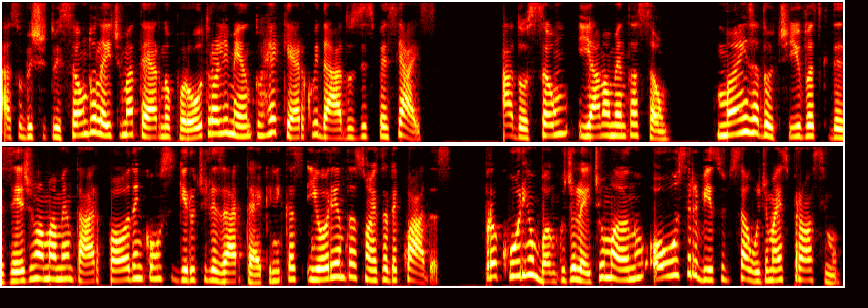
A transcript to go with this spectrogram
A substituição do leite materno por outro alimento requer cuidados especiais. Adoção e amamentação. Mães adotivas que desejam amamentar podem conseguir utilizar técnicas e orientações adequadas procure um banco de leite humano ou o serviço de saúde mais próximo.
